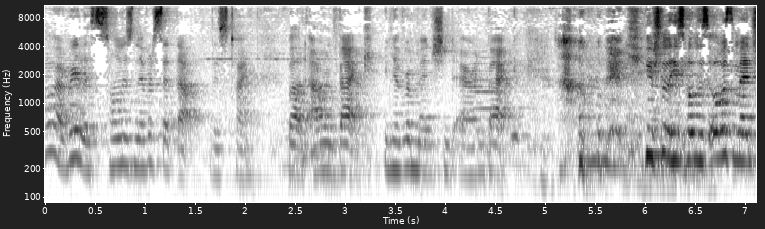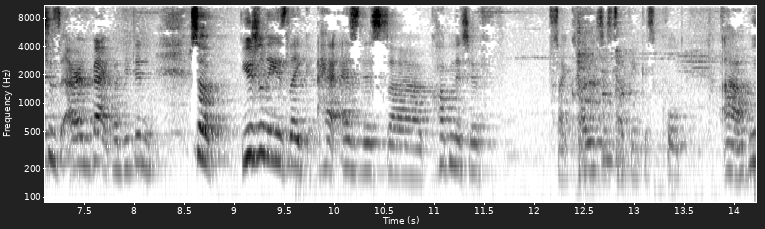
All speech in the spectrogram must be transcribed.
Oh, I realized Sona's never said that this time about Aaron Beck. He never mentioned Aaron Beck. usually Sona always mentions Aaron Beck, but he didn't. So usually it's like, as this uh, cognitive psychologist, I think it's called, uh, who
